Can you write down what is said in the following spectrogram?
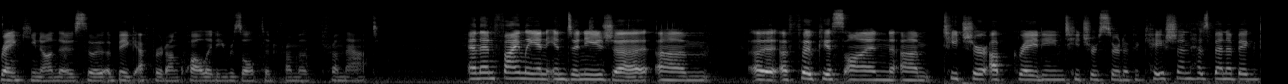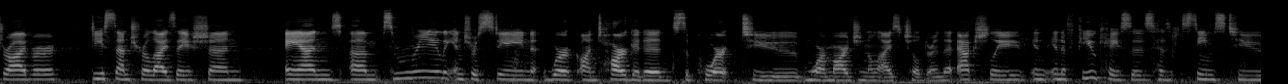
ranking on those. So a big effort on quality resulted from, a, from that. And then finally in Indonesia, um, a, a focus on um, teacher upgrading, teacher certification has been a big driver, decentralization, and um, some really interesting work on targeted support to more marginalized children that actually, in, in a few cases, has, seems to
